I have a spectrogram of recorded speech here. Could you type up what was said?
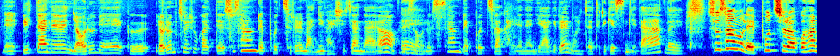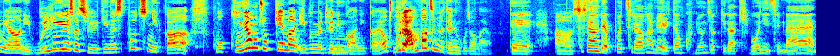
네, 일단은 여름에 그 여름철 휴가 때 수상 레포츠를 많이 가시잖아요. 그래서 네. 오늘 수상 레포츠와 관련 한 이야기를 먼저 드리겠습니다. 네, 수상 레포츠라고 하면 이물 위에서 즐기는 스포츠니까 뭐 구명조끼만 입으면 되는 거 아닐까요? 물에 안 빠지면 되는 거잖아요. 네, 어, 수상 레포츠라고 하면 일단 구명조끼가 기본이지만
